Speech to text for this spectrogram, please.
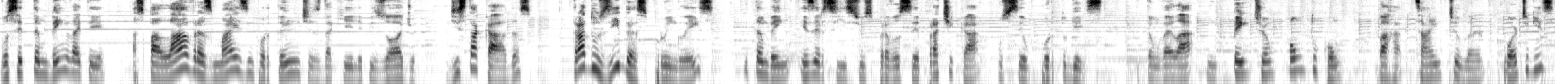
você também vai ter as palavras mais importantes daquele episódio destacadas, traduzidas para o inglês e também exercícios para você praticar o seu português. Então vai lá em patreon.com barra time to learn português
